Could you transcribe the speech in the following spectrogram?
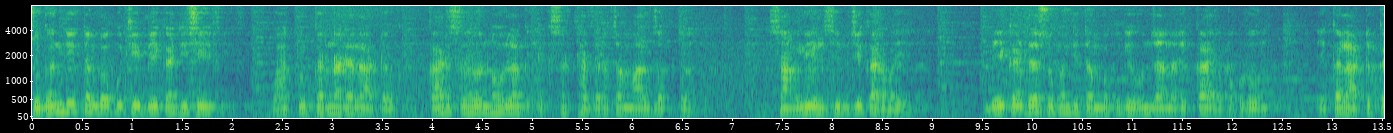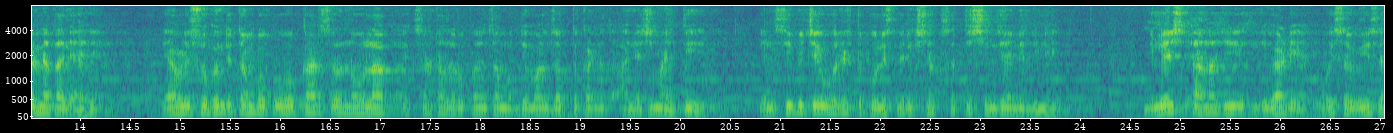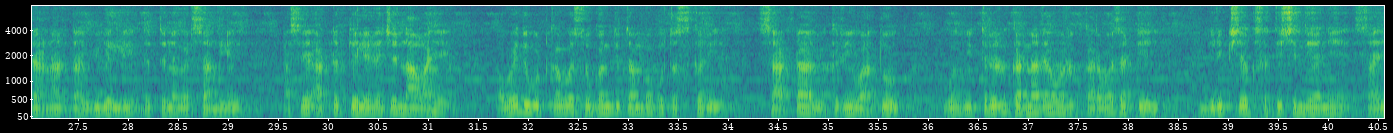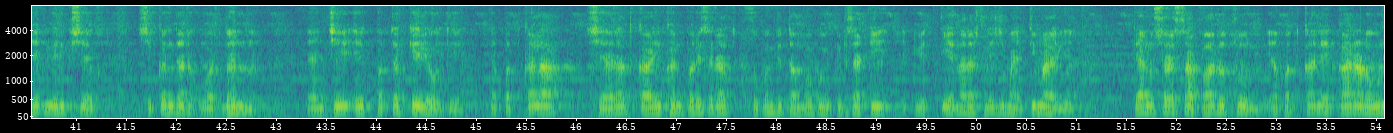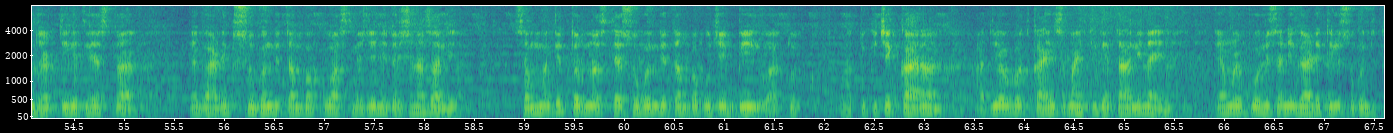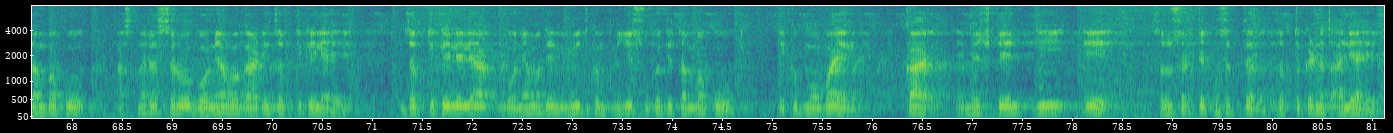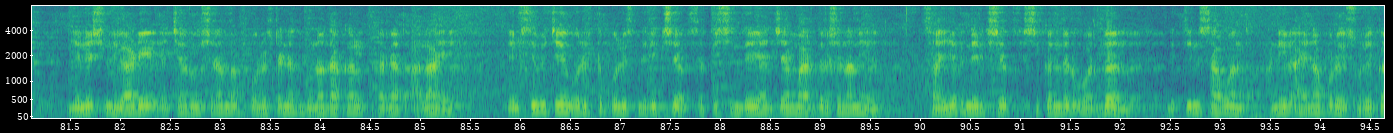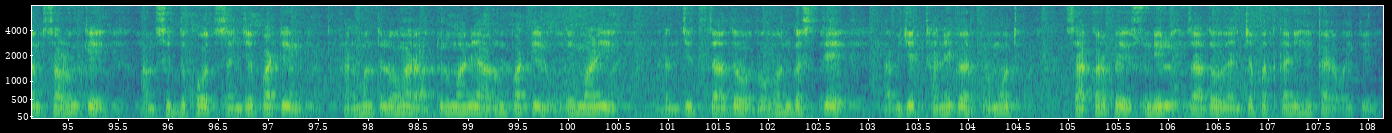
सुगंधी तंबाखूची बेकायदेशीर वाहतूक करणाऱ्याला अटक. कारसह नऊ लाख एकसष्ट हजाराचा माल जप्त. सांगली एल सी बीची कारवाई. बेकायदा सुगंधी तंबाखू घेऊन जाणारी कार पकडून एकाला अटक करण्यात आली आहे. यावेळी सुगंधी तंबाखू व कारसह नऊ लाख एकसष्ट हजार रुपयांचा मुद्देमाल जप्त करण्यात आल्याची माहिती एल सी बीचे वरिष्ठ पोलीस निरीक्षक सतीश शिंदे यांनी दिली. निलेश तानाजी लिगाडे वय सव्वीस राहणार दहावी गल्ली दत्तनगर सांगली. असे अटक केलेल्याचे नाव आहे. अवैध गुटखा व सुगंधी तंबाखू तस्करी साठा विक्री वाहतूक व वितरण करणाऱ्यावर कारवाईसाठी निरीक्षक सतीश शिंदे यांनी सहाय्यक निरीक्षक सिकंदर वर्धन यांचे एक पथक केले होते. त्या पथकाला शहरात काळीखण परिसरात सुगंधी तंबाखू विक्रीसाठी एक व्यक्ती येणार असल्याची माहिती मिळाली. त्यानुसार सापळा रचून या पथकाने कार अडवून झडती घेतली असता त्या गाडीत सुगंधी तंबाखू असल्याचे निदर्शनास आले. संबंधित तरुणास त्या सुगंधी तंबाखूचे बिल वाहतूक वाहतुकीचे कारण आदीबाबत काहीच माहिती देता आली नाही. त्यामुळे पोलिसांनी गाडीतील सुगंधी तंबाखू असणाऱ्या सर्व गोण्या व गाडी जप्त केली आहे. जप्त केलेल्या गोण्यामध्ये विविध कंपनीचे सुगंधी तंबाखू एक mobile car M H ten E A सदुसष्ट एकोणसत्तर जप्त करण्यात आली आहे. निलेश लिगाडे याच्यावर विश्रामबाग पोलीस ठाण्यात गुन्हा दाखल करण्यात आला आहे. एल सी बीचे वरिष्ठ पोलीस निरीक्षक सतीश शिंदे यांच्या मार्गदर्शनाने सहाय्यक निरीक्षक सिकंदर वर्धन नितीन सावंत अनिल आयनापुरे सूर्यकांत साळुंके आमसिद्ध खोत संजय पाटील हनुमंत लोहार अतुल माने अरुण पाटील उदय माळी रणजित जाधव रोहन गस्ते अभिजित ठाणेकर प्रमोद साखरपे सुनील जाधव यांच्या पथकाने ही कारवाई केली.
